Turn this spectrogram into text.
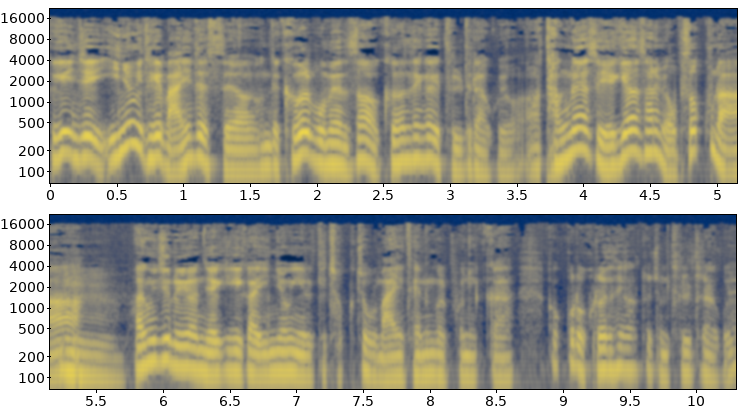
그게 이제 인용이 되게 많이 됐어요. 근데 그걸 보면서 그런 생각이 들더라고요. 아, 당내에서 얘기한 사람이 없었구나. 음. 박용진 의원 얘기가 인용이 이렇게 적극적으로 많이 되는 걸 보니까 거꾸로 그런 생각도 좀 들더라고요.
